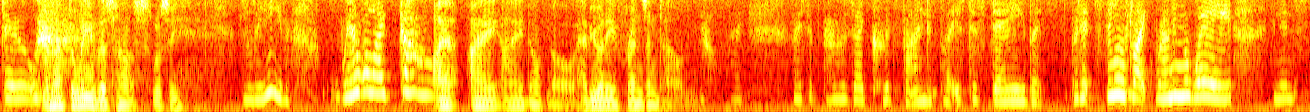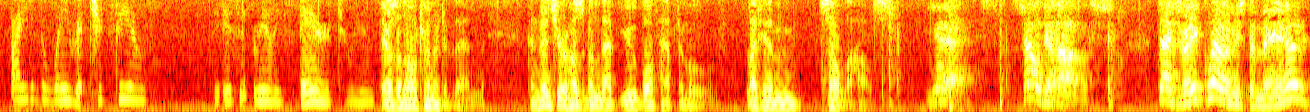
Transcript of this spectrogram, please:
do? You'll have to leave this house, Lucy. Leave? Where will I go? I, I, I don't know. Have you any friends in town? I, I suppose I could find a place to stay, but, but it seems like running away. And in spite of the way Richard feels, it isn't really fair to him. There's an alternative then. Convince your husband that you both have to move. Let him sell the house. Yes, sell the house. That's very clever, Mr. Mayer.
